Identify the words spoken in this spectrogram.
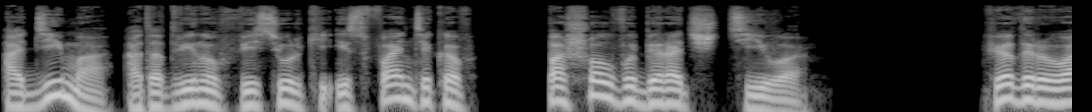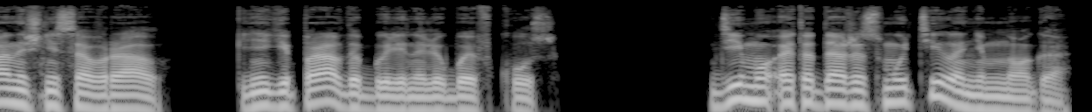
а Дима, отодвинув висюльки из фантиков, пошел выбирать чтиво. Федор Иванович не соврал. Книги правда были на любой вкус. Диму это даже смутило немного.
